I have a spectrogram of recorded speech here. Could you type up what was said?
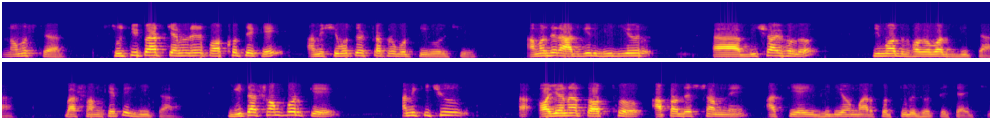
নমস্কার। শ্রুতিপাঠ চ্যানেলের পক্ষ থেকে আমি শিবতোষ চক্রবর্তী বলছি। আমাদের আজকের ভিডিওর বিষয় হলো শ্রীমদ্ ভগবত গীতা বা সংক্ষেপে গীতা। গীতা সম্পর্কে আমি কিছু অজানা তথ্য আপনাদের সামনে আজকে এই ভিডিও মারফত তুলে ধরতে চাইছি।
